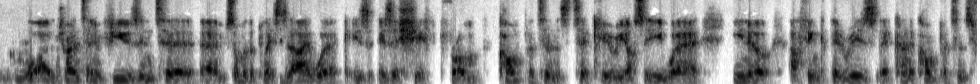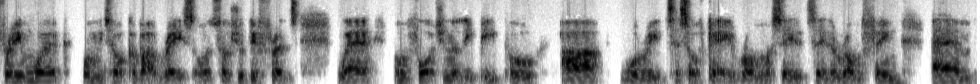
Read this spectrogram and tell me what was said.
what I'm trying to infuse into um, some of the places I work is is a shift from competence to curiosity. Where you know, I think there is a kind of competence framework when we talk about race or social difference, where unfortunately people are worried to sort of get it wrong or say say the wrong thing. Um,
